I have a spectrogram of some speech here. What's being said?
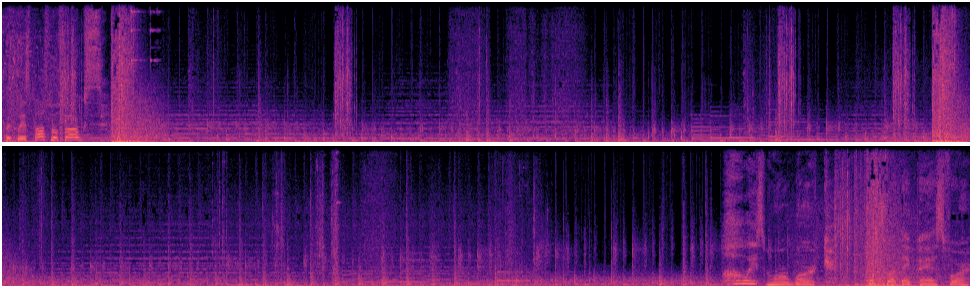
Quickly as possible, folks. Always more work. That's what they pay us for.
